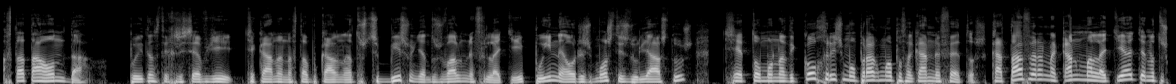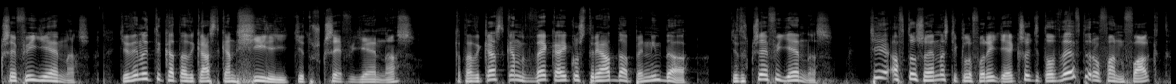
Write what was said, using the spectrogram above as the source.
αυτά τα όντα που ήταν στη Χρυσή Αυγή και κάνανε αυτά που κάνανε, να τους τσιμπήσουν για να τους βάλουν φυλακή, που είναι ορισμός της δουλειάς τους και το μοναδικό χρήσιμο πράγμα που θα κάνουν φέτος. Κατάφεραν να κάνουν μαλακία και να τους ξεφύγει ένας. Και δεν είναι ότι καταδικάστηκαν χίλιοι και τους ξέφυγε ένας. Καταδικάστηκαν 10, 20, 30, 50 και τους ξέφυγε ένας. Και αυτός ο ένας κυκλοφορεί και έξω. Και το δεύτερο fun fact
